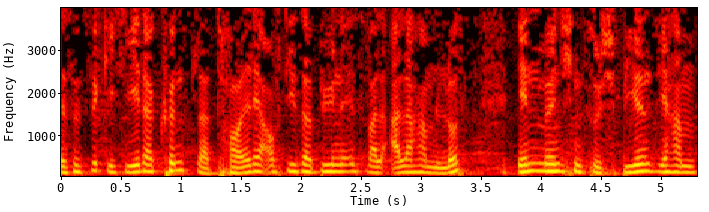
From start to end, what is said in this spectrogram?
es ist wirklich jeder Künstler toll, der auf dieser Bühne ist, weil alle haben Lust, in München zu spielen. Sie haben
